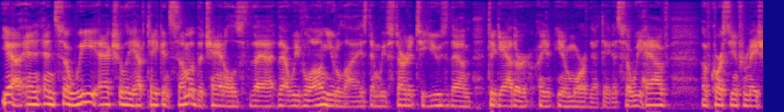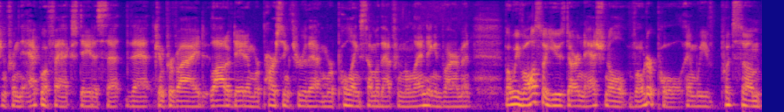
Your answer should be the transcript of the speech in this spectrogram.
Yeah, and, and so we actually have taken some of the channels that, that we've long utilized and we've started to use them to gather uh, you know more of that data. So we have of course, the information from the Equifax data set that can provide a lot of data, and we're parsing through that and we're pulling some of that from the lending environment. But we've also used our national voter poll and we've put some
